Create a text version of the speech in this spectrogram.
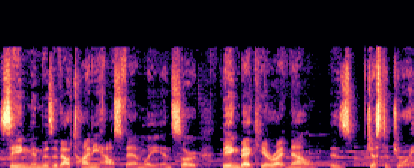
seeing members of our tiny house family, and so being back here right now is just a joy.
